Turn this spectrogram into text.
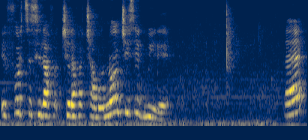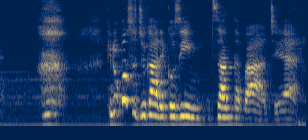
E forse la, ce la facciamo. Non ci seguire. Eh? Che non posso giocare così in santa pace, eh.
